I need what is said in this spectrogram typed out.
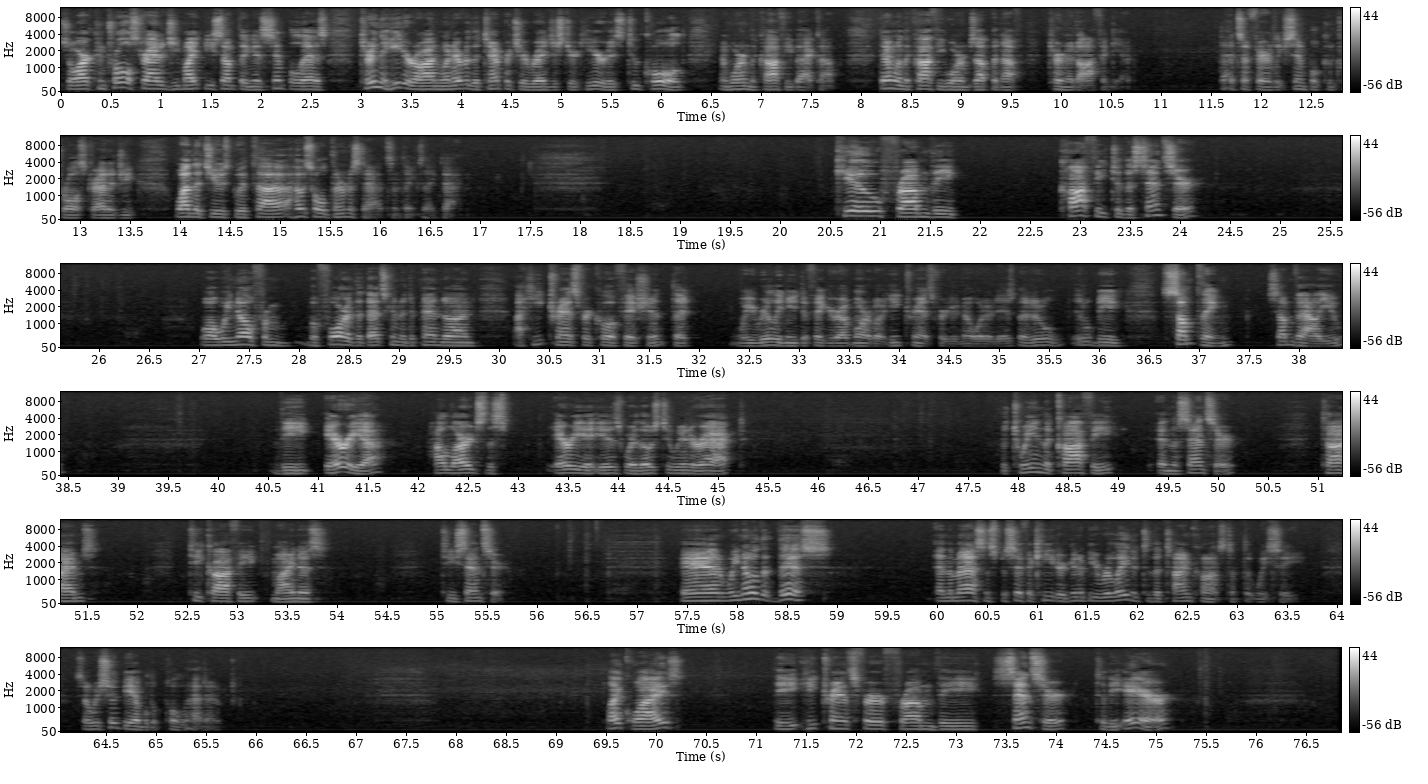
So our control strategy might be something as simple as turn the heater on whenever the temperature registered here is too cold and warm the coffee back up. Then when the coffee warms up enough, turn it off again. That's a fairly simple control strategy, one that's used with uh, household thermostats and things like that. Q from the coffee to the sensor, well, we know from before that that's going to depend on a heat transfer coefficient that we really need to figure out more about heat transfer to know what it is, but it'll it'll be something, some value. The area, how large this area is where those two interact between the coffee and the sensor, times T coffee minus T sensor. And we know that this and the mass and specific heat are going to be related to the time constant that we see. So we should be able to pull that out. Likewise, the heat transfer from the sensor to the air,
